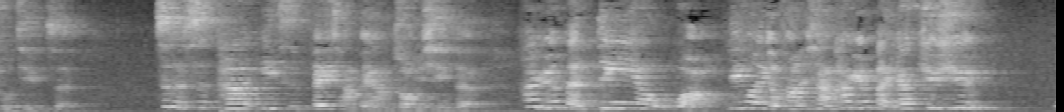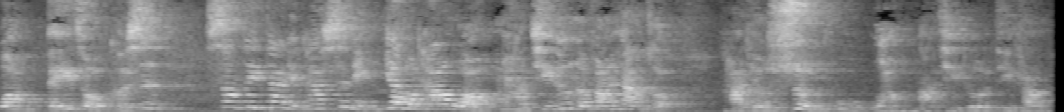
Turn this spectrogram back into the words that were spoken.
做见证，这个是他一直非常非常忠心的。他原本定义要往另外一个方向，他原本要继续往北走，可是上帝带领他，圣灵要他往马其顿的方向走，他就顺服往马其顿的地方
